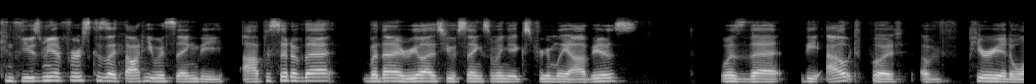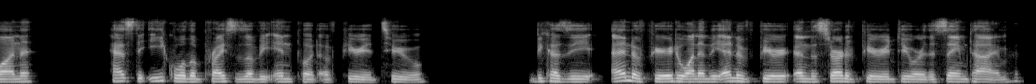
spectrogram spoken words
confused me at first because I thought he was saying the opposite of that, but then I realized he was saying something extremely obvious. Was that the output of period one has to equal the prices of the input of period two because the end of period one and the end of period and the start of period two are the same time.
